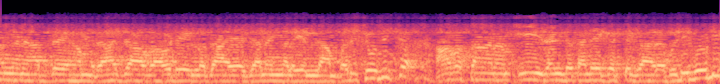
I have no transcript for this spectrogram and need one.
അങ്ങനെ അദ്ദേഹം രാജാവ് അവിടെയുള്ളതായ ജനങ്ങളെയെല്ലാം പരിശോധിച്ച് അവസാനം ഈ രണ്ട് തലേക്കെട്ടുകാരെ പിടികൂടി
